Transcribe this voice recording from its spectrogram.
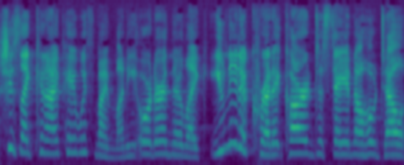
She's like, "Can I pay with my money order?" And they're like, "You need a credit card to stay in a hotel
